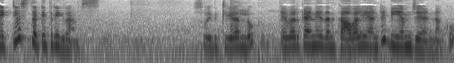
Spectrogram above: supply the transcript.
Necklace thirty three grams. So ఇది క్లియర్ లుక్. ఎవరికైనా ఏదైనా కావాలి అంటే డిఎం చేయండి నాకు.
